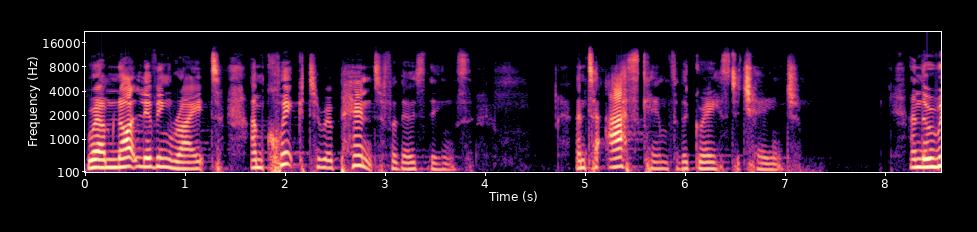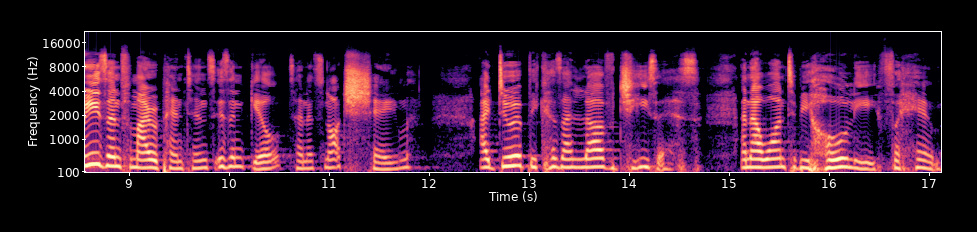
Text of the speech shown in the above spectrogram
where I'm not living right, I'm quick to repent for those things and to ask Him for the grace to change. And the reason for my repentance isn't guilt and it's not shame. I do it because I love Jesus and I want to be holy for Him.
